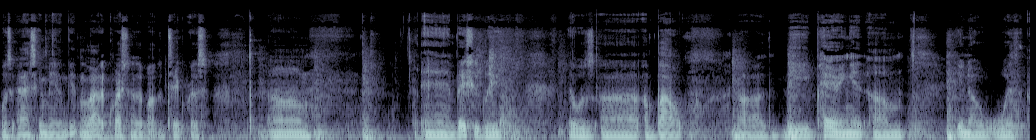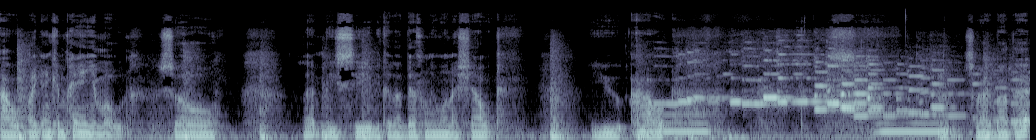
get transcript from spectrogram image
was asking me. I'm getting a lot of questions about the Ticwris. Um, and basically, it was uh, about uh, the pairing it, um, you know, without like in companion mode. So let me see, because I definitely want to shout you out. Sorry about that.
